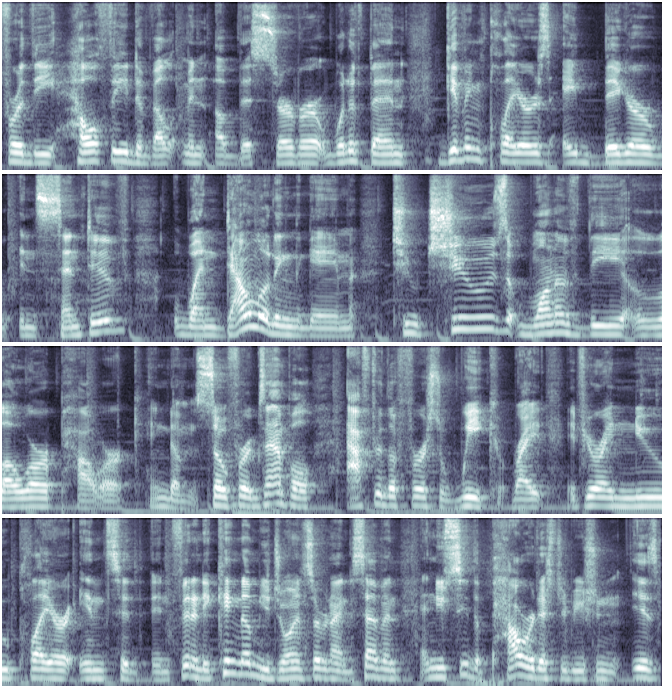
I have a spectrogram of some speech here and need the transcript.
for the healthy development of this server would have been giving players a bigger incentive when downloading the game to choose one of the lower power kingdoms. So for example after the first week right if you're a new player into infinity kingdom you join server 97 and you see the power distribution is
